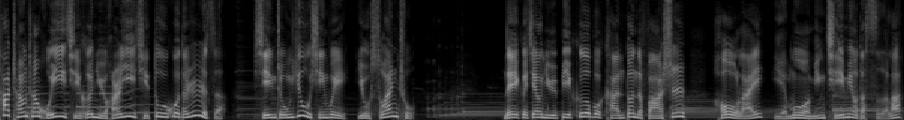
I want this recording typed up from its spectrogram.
他常常回忆起和女孩一起度过的日子，心中又欣慰又酸楚。那个将女婢胳膊砍断的法师，后来也莫名其妙的死了。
